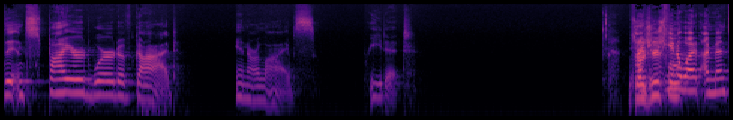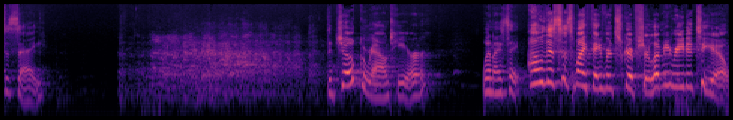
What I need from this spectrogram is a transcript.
the inspired word of God in our lives. Read it. So it's I, useful. You know what I meant to say? the joke around here when I say, Oh, this is my favorite scripture. Let me read it to you.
